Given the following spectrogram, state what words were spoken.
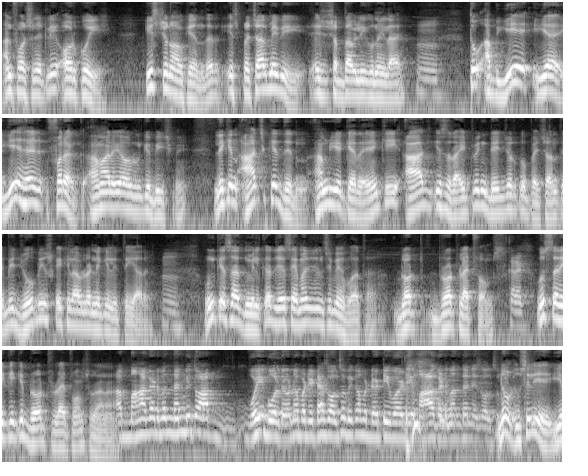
अनफॉर्चुनेटली और कोई इस चुनाव के अंदर इस प्रचार में भी इस शब्दावली को नहीं लाए। तो अब ये ये ये है फ़र्क हमारे और उनके बीच में। लेकिन आज के दिन हम ये कह रहे हैं कि आज इस राइट विंग डेंजर को पहचानते हुए जो भी उसके खिलाफ लड़ने के लिए तैयार है उनके साथ मिलकर जैसे इमरजेंसी में हुआ था ब्रॉड ब्रॉड प्लेटफॉर्म्स करेक्ट उस तरीके के ब्रॉड प्लेटफॉर्म्स बनाना अब महागठबंधन भी तो आप वही बोल रहे हो ना but it has also become a dirty word ये महागठबंधन इज़ आल्सो नो इसलिए ये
